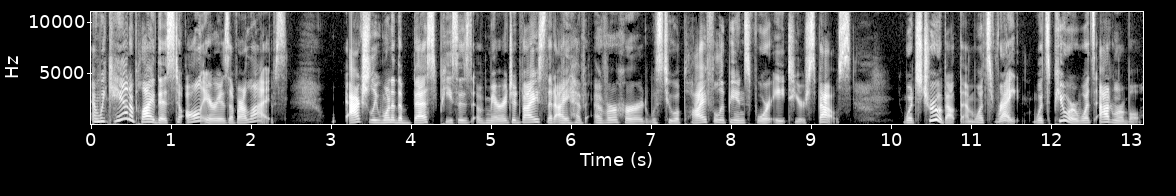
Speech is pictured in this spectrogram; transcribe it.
And we can apply this to all areas of our lives. Actually, one of the best pieces of marriage advice that I have ever heard was to apply Philippians 4 8 to your spouse. What's true about them? What's right? What's pure? What's admirable?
